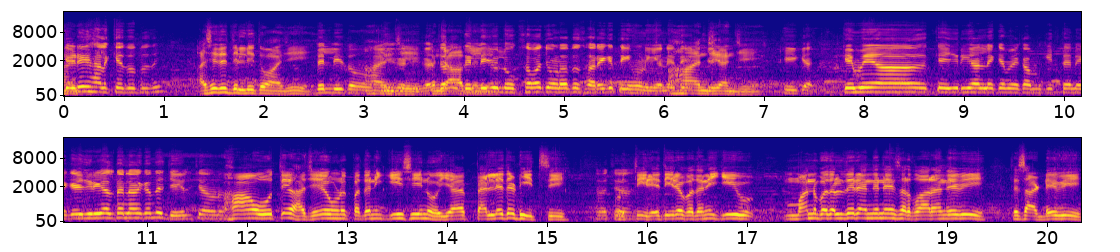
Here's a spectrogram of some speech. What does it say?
ਕਿਹੜੇ ਹਲਕੇ ਤੋਂ ਤੁਸੀਂ? ਅਸੀਂ ਤੇ ਦਿੱਲੀ ਤੋਂ ਆ ਜੀ। ਦਿੱਲੀ ਤੋਂ ਠੀਕ ਹੈ, ਹਾਂਜੀ, ਠੀਕ ਹੈ। ਚਲੋ ਪੰਜਾਬ ਦਿੱਲੀ ਜੋ ਲੋਕ ਸਭਾ ਚੋਣਾਂ ਤਾਂ ਸਾਰੇ ਕਿਤੇ ਹੀ ਹੋਣੀਆਂ ਨੇ। ਹਾਂਜੀ ਹਾਂਜੀ। ਠੀਕ ਹੈ। ਕਿਵੇਂ ਆ ਕੇਜਰੀਵਾਲ ਨੇ ਕਿਵੇਂ ਕੰਮ ਕੀਤੇ ਨੇ? ਕੇਜਰੀਵਾਲ ਤਾਂ ਨਾਲ ਕਹਿੰਦੇ ਜੇਲ੍ਹ 'ਚ ਆਉਣਾ ਹਾਂ ਉਹ ਤੇ ਹਜੇ ਹੁਣ ਪਤਾ ਨਹੀਂ ਕੀ ਸੀਨ ਹੋਈ ਹੈ ਪਹਿਲੇ ਤੇ ਠੀਕ ਸੀ। ਅੱਛਾ। ਹੁਣ ਧੀਰੇ ਧੀਰੇ ਪਤਾ ਨਹੀਂ ਕੀ ਮਨ ਬਦਲਦੇ ਰਹਿੰਦੇ ਨੇ ਸਰਕਾਰਾਂ ਦੇ ਵੀ ਤੇ ਸਾਡੇ ਵੀ।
